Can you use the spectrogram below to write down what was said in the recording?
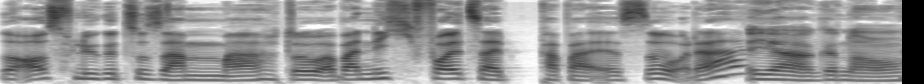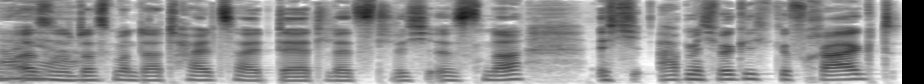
so Ausflüge zusammen macht, so, aber nicht Vollzeitpapa ist, so, oder? Ja, genau. Ah, also, ja. dass man da Teilzeit-Dad letztlich ist. Ne? Ich habe mich wirklich gefragt,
